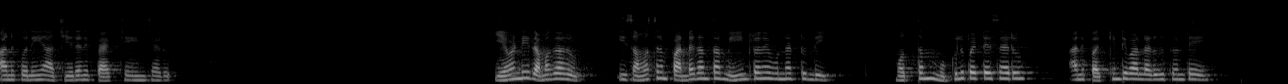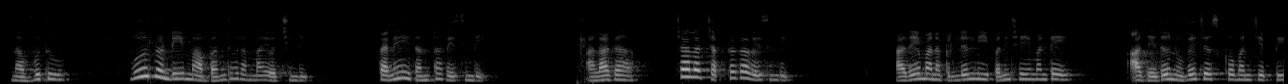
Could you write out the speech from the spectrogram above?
అనుకుని ఆ చీరని ప్యాక్ చేయించాడు. ఏమండి రమగారు? ఈ సంవత్సరం పండగంతా మీ ఇంట్లోనే ఉన్నట్టుంది. మొత్తం ముగ్గులు పెట్టేశారు అని పక్కింటి వాళ్ళు అడుగుతుంటే నవ్వుతూ ఊరు నుండి మా బంధువుల అమ్మాయి వచ్చింది. తనే ఇదంతా వేసింది. అలాగా చాలా చక్కగా వేసింది. అదే మన పిల్లల్ని ఈ పని చేయమంటే అదేదో నువ్వే చేసుకోమని చెప్పి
